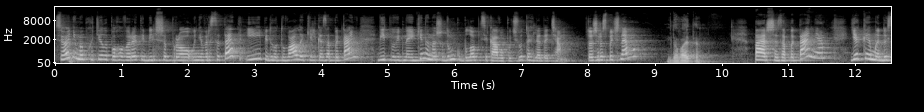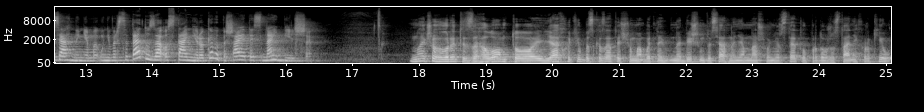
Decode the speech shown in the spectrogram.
Сьогодні ми б хотіли поговорити більше про університет і підготували кілька запитань, відповідь на які, на нашу думку, було б цікаво почути глядачам. Тож розпочнемо. Давайте. Перше запитання: якими досягненнями університету за останні роки ви пишаєтесь найбільше? Ну, якщо говорити загалом, то я хотів би сказати, що, мабуть, найбільшим досягненням нашого університету впродовж останніх років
